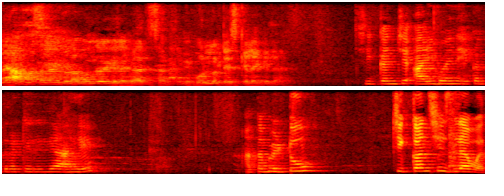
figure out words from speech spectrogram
ह्या मसाल्याने तुला गोंधळ केला मी आधी सांगतो. मी बोललो टेस्ट केल्या केल्या. चिकनची आई बहीण एकत्र केलेली आहे. आता भेटू. चिकन शिजल्यावर.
